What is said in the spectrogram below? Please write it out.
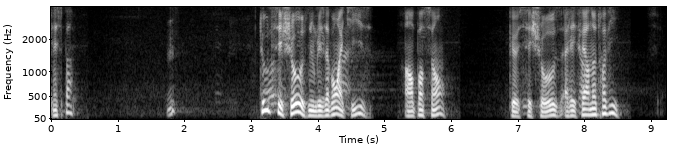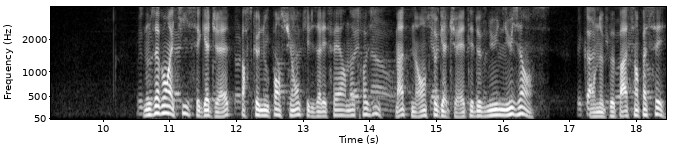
n'est-ce pas? Toutes ces choses, nous les avons acquises en pensant que ces choses allaient faire notre vie. Nous avons acquis ces gadgets parce que nous pensions qu'ils allaient faire notre vie. Maintenant, ce gadget est devenu une nuisance. On ne peut pas s'en passer.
